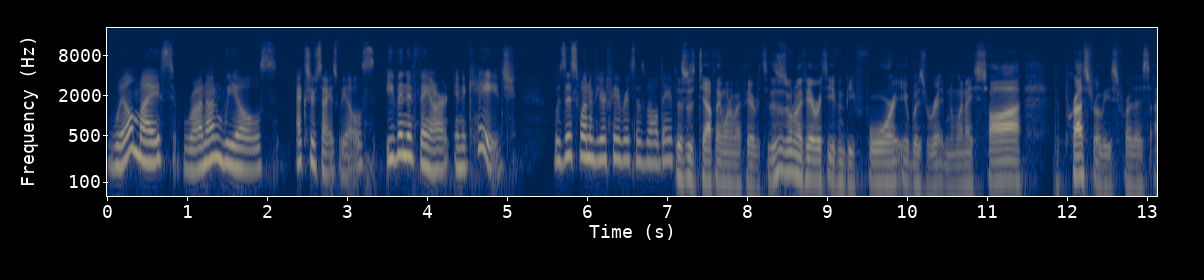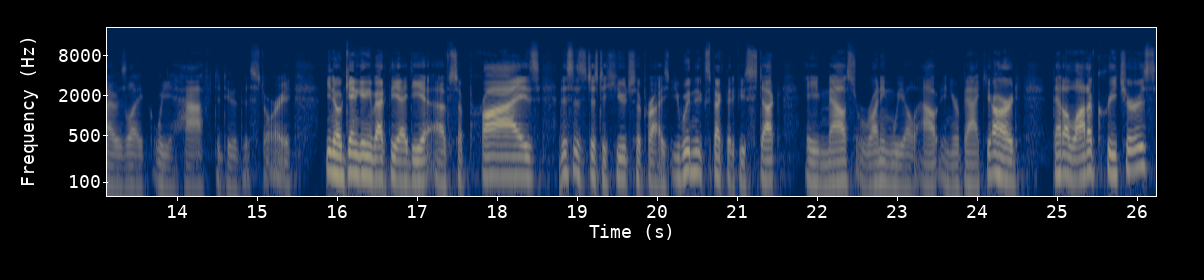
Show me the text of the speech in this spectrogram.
Will mice run on wheels, exercise wheels, even if they aren't in a cage? Was this one of your favorites as well, Dave? This was definitely one of my favorites. This was one of my favorites even before it was written. When I saw the press release for this, I was like, we have to do this story. You know, again, getting back to the idea of surprise, this is just a huge surprise. You wouldn't expect that if you stuck a mouse running wheel out in your backyard, that a lot of creatures,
